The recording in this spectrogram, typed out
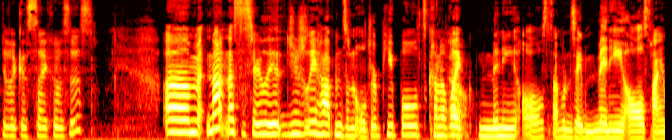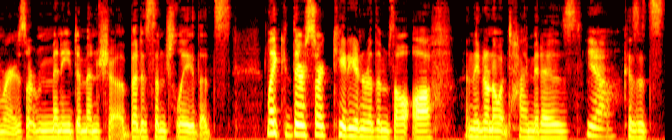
you're like a psychosis. um, not necessarily. It usually happens in older people. It's kind of like mini Al. I wouldn't say mini Alzheimer's or mini dementia, but essentially that's like their circadian rhythms all off, and they don't know what time it is. Yeah. because it's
